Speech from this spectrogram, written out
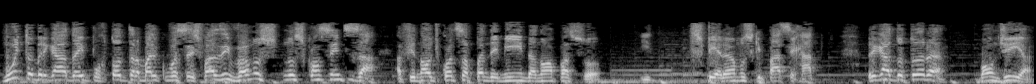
Muito obrigado aí por todo o trabalho que vocês fazem. Vamos nos conscientizar. Afinal de contas, a pandemia ainda não passou. E esperamos que passe rápido. Obrigado, doutora. Bom dia.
